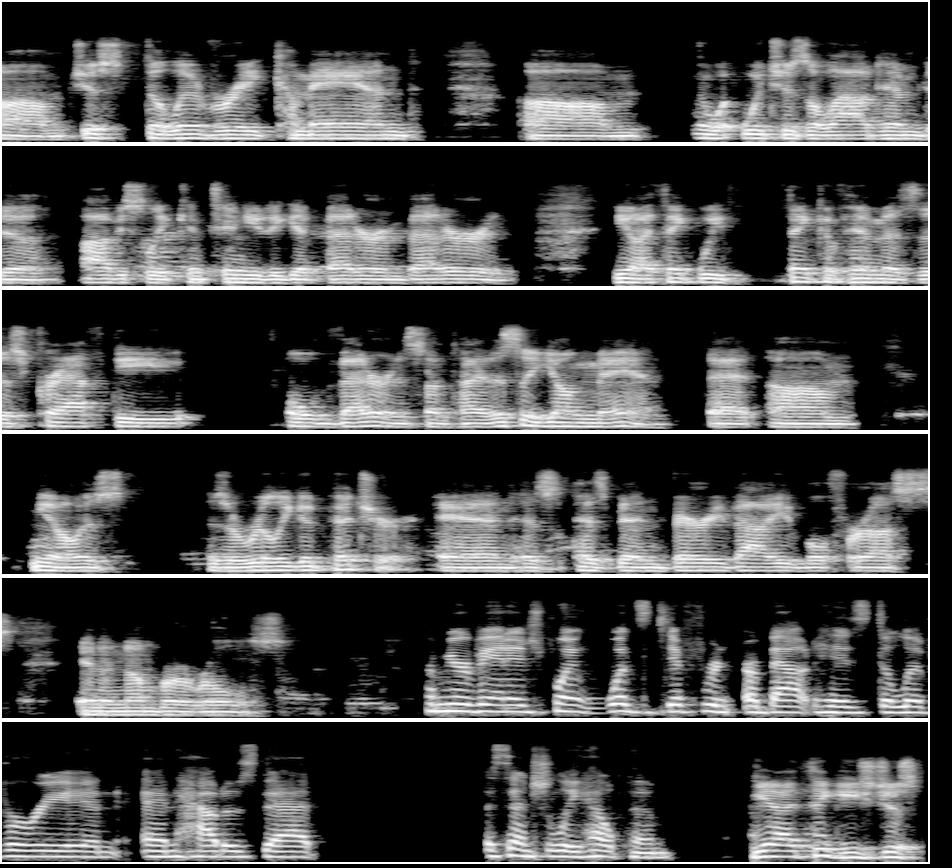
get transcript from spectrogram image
Um, just delivery command um, which has allowed him to obviously continue to get better and better. And you know I think we think of him as this crafty old veteran sometimes. This is a young man that um, you know is is a really good pitcher and has has been very valuable for us in a number of roles. From your vantage point, what's different about his delivery and and how does that essentially help him? Yeah, I think he's just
